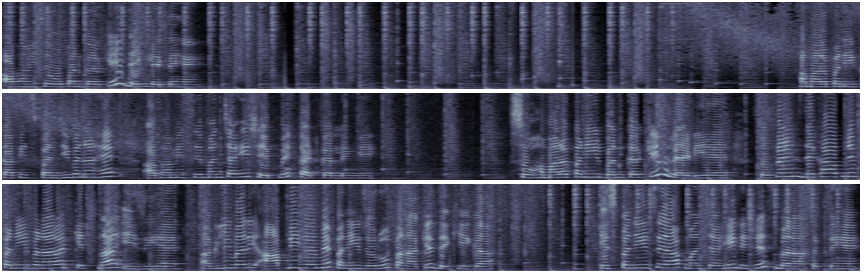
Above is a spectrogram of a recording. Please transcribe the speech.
अब हम इसे ओपन करके देख लेते हैं। हमारा पनीर काफ़ी स्पंजी बना है। अब हम इसे मनचाही शेप में कट कर लेंगे। सो so, हमारा पनीर बन करके रेडी है। सो so, फ्रेंड्स देखा आपने पनीर बनाना कितना इजी है। अगली बारी आप भी घर में पनीर ज़रूर बना के देखिएगा। इस पनीर से आप मनचाही डिशेस बना सकते हैं।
